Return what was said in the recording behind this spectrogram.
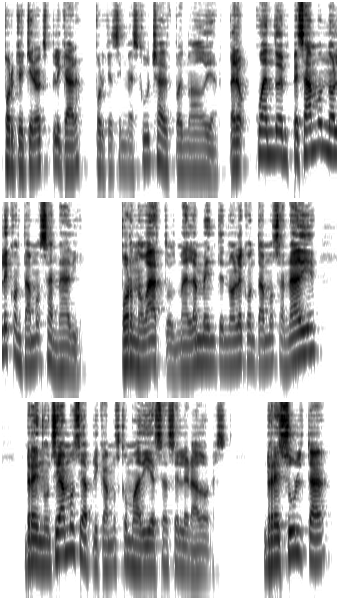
porque quiero explicar, porque si me escucha después me va a odiar, pero cuando empezamos no le contamos a nadie. Por novatos, malamente no le contamos a nadie. Renunciamos y aplicamos como a 10 aceleradoras. Resulta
